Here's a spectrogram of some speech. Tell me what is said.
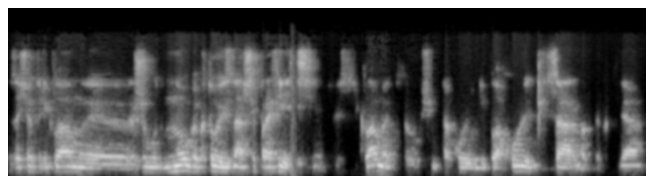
за счет рекламы живут много кто из нашей профессии. То есть реклама — это, в общем, такой неплохой заработок для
